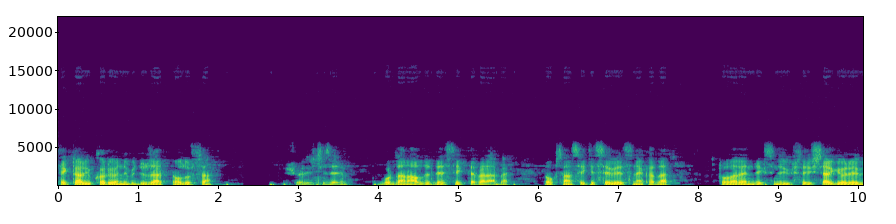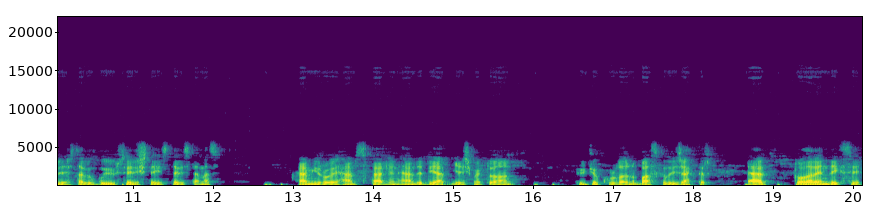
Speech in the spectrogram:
tekrar yukarı yönlü bir düzeltme olursa şöyle çizelim. Buradan aldığı destekle beraber 98 seviyesine kadar dolar endeksinde yükselişler görebiliriz. Tabi bu yükseliş de ister istemez hem Euro'yu hem sterlini hem de diğer gelişmekte olan ülke kurlarını baskılayacaktır. Eğer dolar endeksi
